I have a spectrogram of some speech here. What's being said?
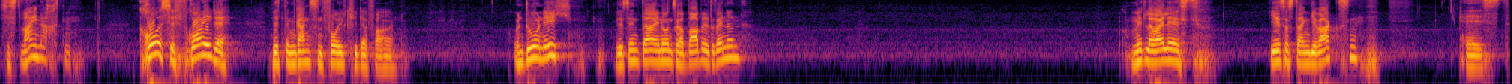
Es ist Weihnachten. Große Freude wird dem ganzen Volk widerfahren. Und du und ich, wir sind da in unserer Bubble drinnen. Mittlerweile ist Jesus dann gewachsen. Er ist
